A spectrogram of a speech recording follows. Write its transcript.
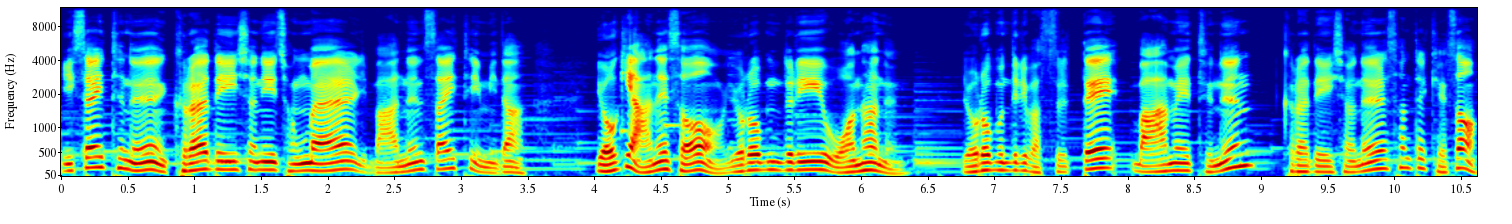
이 사이트는 그라데이션이 정말 많은 사이트입니다. 여기 안에서 여러분들이 원하는, 여러분들이 봤을 때 마음에 드는 그라데이션을 선택해서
